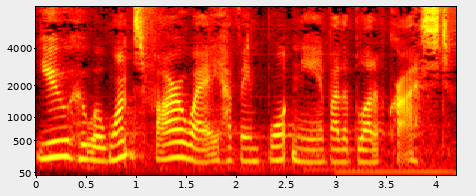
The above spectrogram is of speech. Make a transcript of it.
you who were once far away have been brought near by the blood of Christ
